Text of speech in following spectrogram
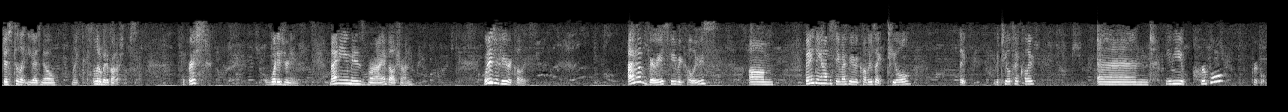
just to let you guys know like a little bit about ourselves. Okay, first, what is your name? My name is Mariah Beltran. What is your favorite color? I have various favorite colors. Um, if anything, I have to say my favorite color is like teal, like, a teal type color, and maybe purple. Purple.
